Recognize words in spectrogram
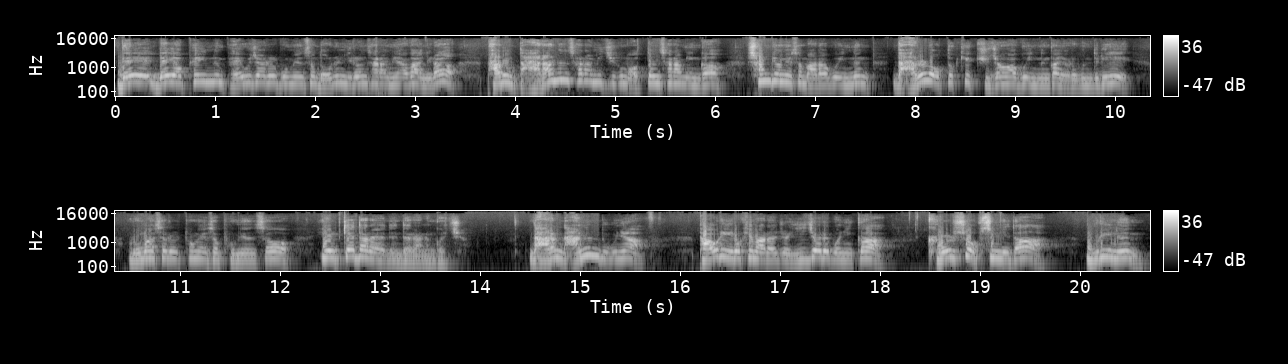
내, 내 옆에 있는 배우자를 보면서 너는 이런 사람이야가 아니라 바로 나라는 사람이 지금 어떤 사람인가 성경에서 말하고 있는 나를 어떻게 규정하고 있는가 여러분들이 로마서를 통해서 보면서 이걸 깨달아야 된다라는 거죠. 나는, 나는 누구냐? 바울이 이렇게 말하죠. 2절에 보니까 그럴 수 없습니다. 우리는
